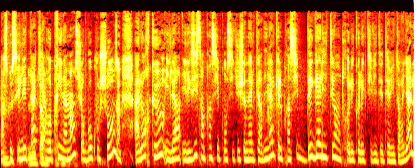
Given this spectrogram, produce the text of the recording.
parce mmh. que c'est l'État qui a repris la main sur beaucoup de choses, alors qu'il il existe un principe constitutionnel cardinal qui est le principe d'égalité entre les collectivités territoriales.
